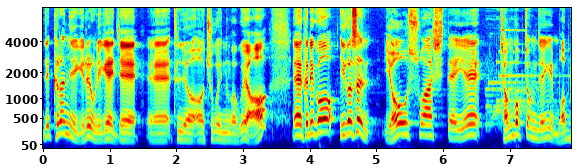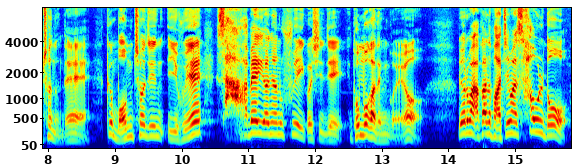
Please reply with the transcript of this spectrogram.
이제 그런 얘기를 우리에게 이제 들려주고 있는 거고요. 예, 그리고 이것은 여호수아 시대의 정복 정쟁이 멈췄는데 그 멈춰진 이후에 400여 년 후에 이것이 이제 도모가 된 거예요. 여러분 아까도 봤지만 사울도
